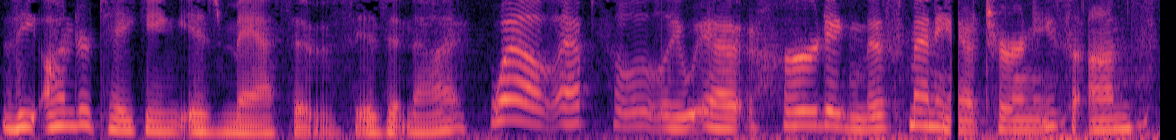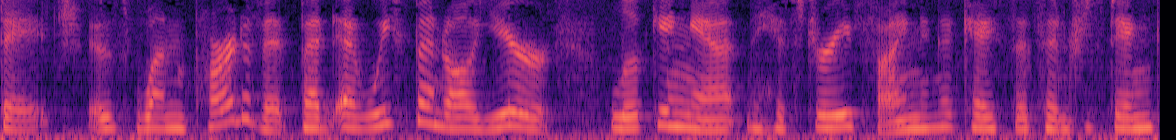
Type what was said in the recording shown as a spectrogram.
the undertaking is massive, is it not? Well, absolutely. Uh, herding this many attorneys on stage is one part of it. But uh, we spend all year looking at the history, finding a case that's interesting.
